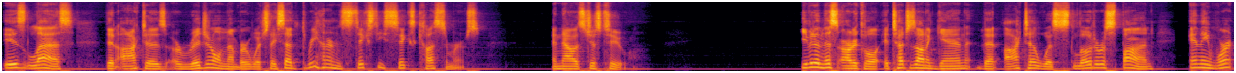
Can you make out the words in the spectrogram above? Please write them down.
is less than Okta's original number, which they said 366 customers, and now it's just two. Even in this article, it touches on again that Okta was slow to respond and they weren't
